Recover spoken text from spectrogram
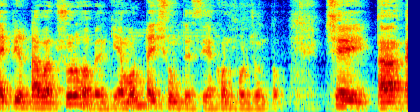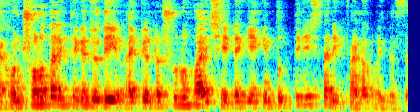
আইপিএলটা আবার শুরু হবে আর কি, এমনটাই শুনতেছি এখন পর্যন্ত। সেই এখন ষোলো তারিখ থেকে যদি আইপিএলটা শুরু হয়, সেটা গিয়ে কিন্তু তিরিশ তারিখ ফাইনাল হইতেছে।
